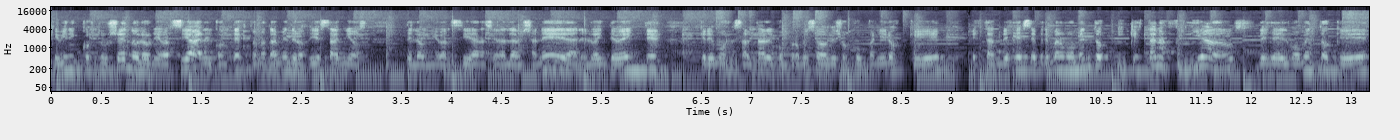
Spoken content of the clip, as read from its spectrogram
que vienen construyendo la universidad en el contexto, ¿no? También de los 10 años de la Universidad Nacional de Avellaneda en el 2020. Queremos resaltar el compromiso de aquellos compañeros que están desde ese primer momento y que están afiliados desde el momento que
